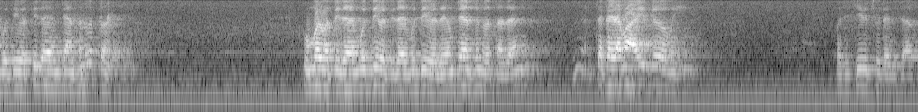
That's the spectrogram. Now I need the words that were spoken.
બુદ્ધિ વધતી જાય એમ ટેન્શન વધતા જાય. ઉંમર વધતી જાય, બુદ્ધિ વધતી જાય, બુદ્ધિ વધે એમ ટેન્શન વધતા જાય ને. ચકૈડામાં આવી જ ગયો પછી શીર છૂટે બિચારો.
